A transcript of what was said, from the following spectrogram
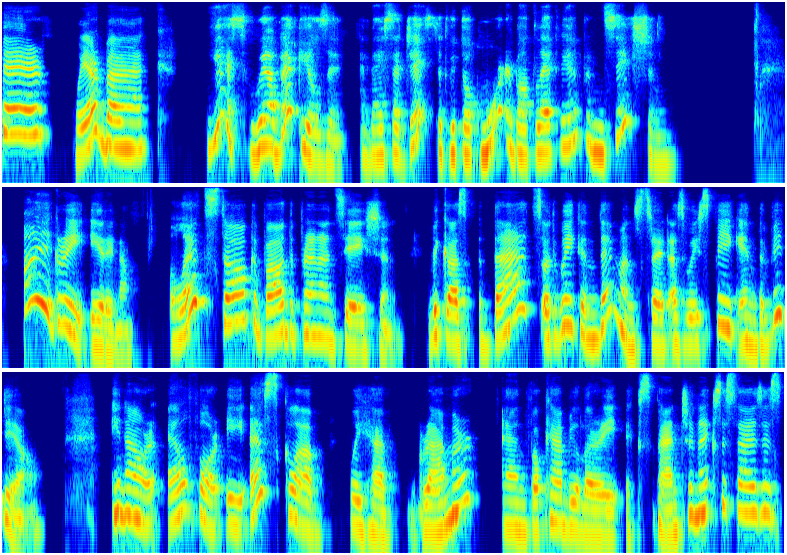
there, we are back. Yes, we are back, Ilse, and I suggest that we talk more about Latvian pronunciation. I agree, Irina. Let's talk about the pronunciation because that's what we can demonstrate as we speak in the video. In our L4ES club, we have grammar and vocabulary expansion exercises,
